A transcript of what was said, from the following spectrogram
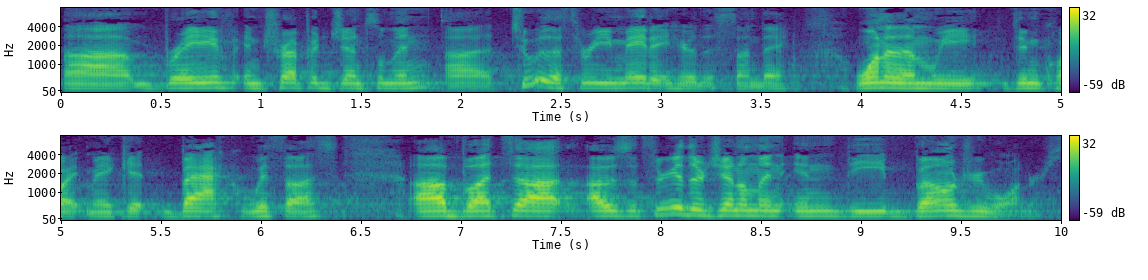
uh, brave, intrepid gentlemen. Uh, two of the three made it here this Sunday. One of them, we didn't quite make it back with us. but I was with three other gentlemen in the Boundary Waters.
